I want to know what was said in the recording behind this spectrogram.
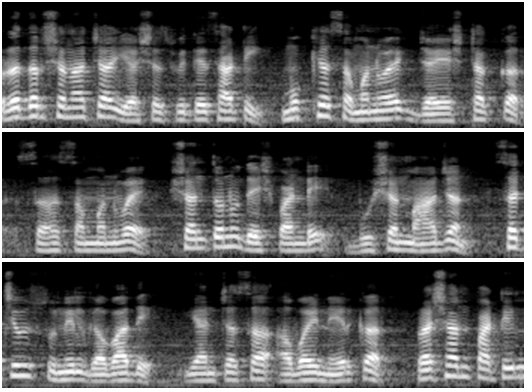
प्रदर्शनाच्या यशस्वीतेसाठी मुख्य समन्वयक जयेश ठक्कर सहसमन्वयक शंतनू देशपांडे भूषण महाजन सचिव सुनील गवादे यांच्यासह अभय नेरकर प्रशांत पाटील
